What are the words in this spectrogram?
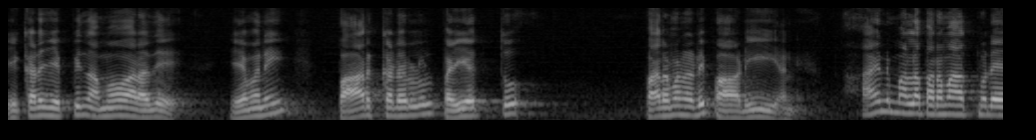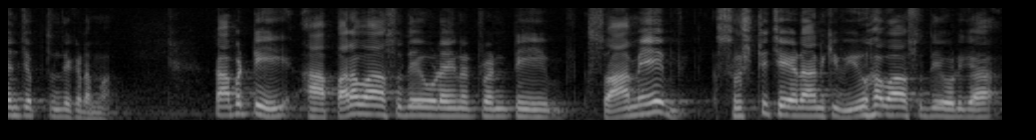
ఇక్కడ చెప్పింది అమ్మవారు అదే. ఏమని? పార్కడలు పైయత్తు పరమనడి పాడి అని. ఆయన మళ్ళీ పరమాత్ముడే అని చెప్తుంది ఇక్కడమ్మ. కాబట్టి ఆ పరవాసుదేవుడైనటువంటి స్వామే సృష్టి చేయడానికి వ్యూహవాసుదేవుడిగా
